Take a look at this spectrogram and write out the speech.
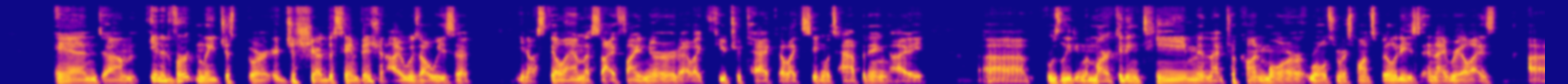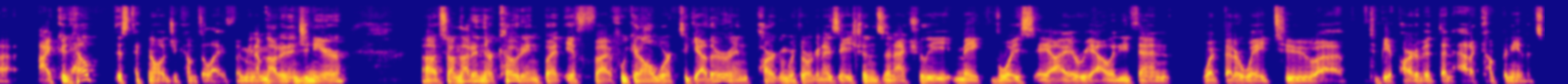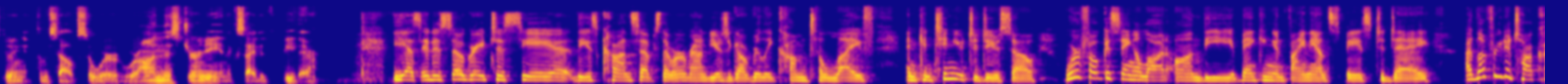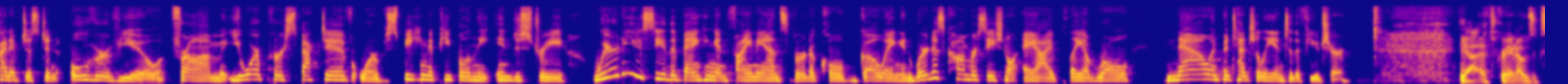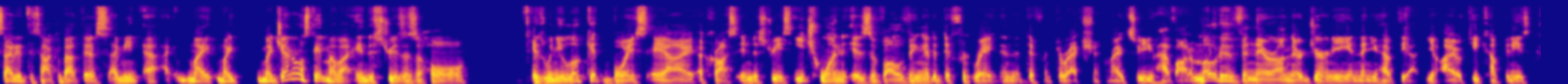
and um, inadvertently just or just shared the same vision. I was always a you know still am a sci-fi nerd. I like future tech. I like seeing what's happening. I uh, was leading the marketing team and I took on more roles and responsibilities. And I realized uh, I could help this technology come to life. I mean, I'm not an engineer, uh, so I'm not in there coding, but if, uh, if we can all work together and partner with organizations and actually make voice AI a reality, then what better way to, uh, to be a part of it than at a company that's doing it themselves? So we're, we're on this journey and excited to be there. Yes, it is so great to see these concepts that were around years ago really come to life and continue to do so. We're focusing a lot on the banking and finance space today. I'd love for you to talk kind of just an overview from your perspective or speaking to people in the industry. Where do you see the banking and finance vertical going, and where does conversational AI play a role now and potentially into the future? Yeah, that's great. I was excited to talk about this. I mean, my my my general statement about industries as a whole is when you look at voice AI across industries, each one is evolving at a different rate in a different direction, right? So you have automotive and they're on their journey, and then you have the you know, IoT companies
